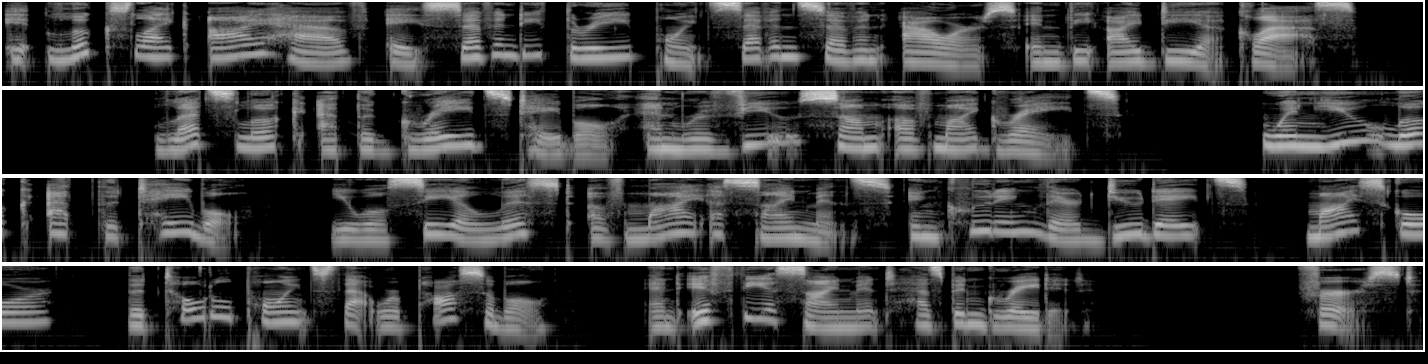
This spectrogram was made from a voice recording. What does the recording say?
it looks like I have a 73.77 hours in the IDEA class. Let's look at the grades table and review some of my grades. When you look at the table, you will see a list of my assignments, including their due dates, my score, the total points that were possible, and if the assignment has been graded. First,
